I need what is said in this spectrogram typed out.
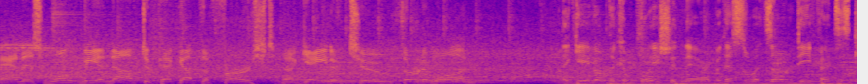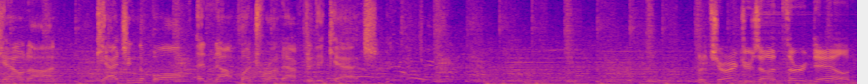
And this won't be enough to pick up the first. A gain of two, third and one. They gave up the completion there, but this is what zone defenses count on. Catching the ball and not much run after the catch. The Chargers on third down.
